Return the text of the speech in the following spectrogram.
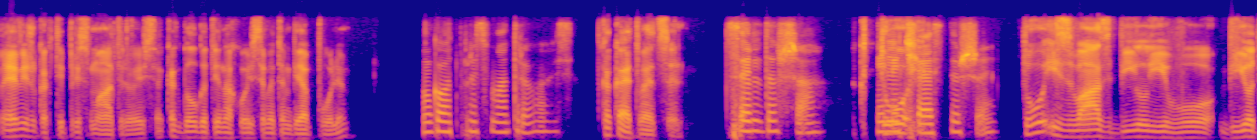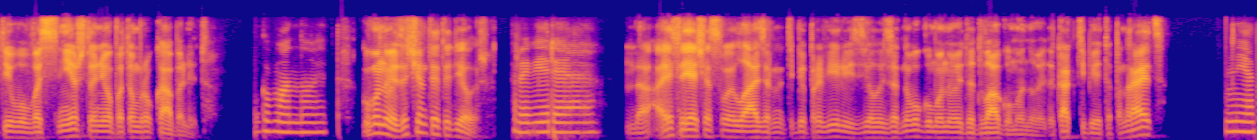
Я вижу, как ты присматриваешься. Как долго ты находишься в этом биополе? Год присматриваюсь. Какая твоя цель? Цель душа. Кто, Или часть души. кто из вас бил его, бьет его во сне, что у него потом рука болит? Гуманоид. Гуманоид, зачем ты это делаешь? Проверяю. Да, а если я сейчас свой лазер на тебе проверю и сделаю из одного гуманоида два гуманоида, как тебе это понравится? Нет.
